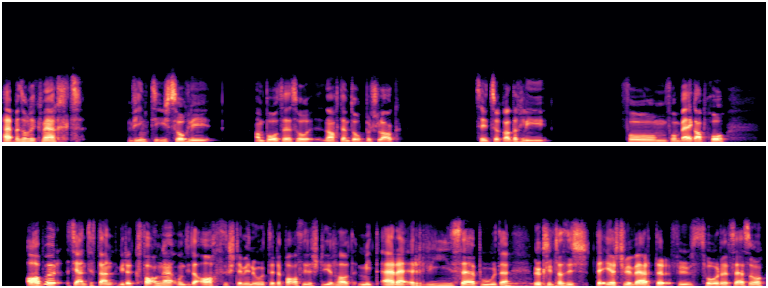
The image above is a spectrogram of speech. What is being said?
hat man so ein gemerkt, Vinti ist so ein bisschen am Boden. So nach dem Doppelschlag sind sie gerade ein bisschen vom, vom Weg abgekommen. Aber sie haben sich dann wieder gefangen und in der 80. Minute der Basil Stiel halt mit einer riesen Bude. Wirklich, das ist der erste Bewerter für das Tor der Saison.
